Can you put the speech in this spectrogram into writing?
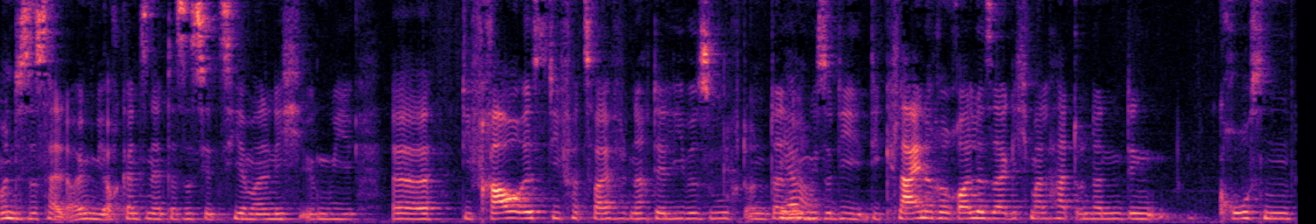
Und es ist halt irgendwie auch ganz nett, dass es jetzt hier mal nicht irgendwie äh, die Frau ist, die verzweifelt nach der Liebe sucht und dann ja. irgendwie so die, die kleinere Rolle, sage ich mal, hat und dann den großen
